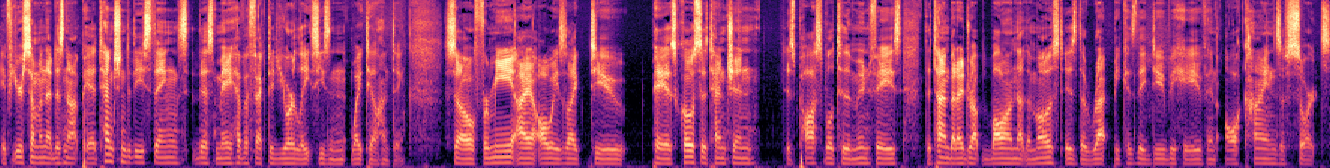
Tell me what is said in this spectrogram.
if you're someone that does not pay attention to these things, this may have affected your late season whitetail hunting. So, for me, I always like to pay as close attention as possible to the moon phase. The time that I drop the ball on that the most is the rut because they do behave in all kinds of sorts.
